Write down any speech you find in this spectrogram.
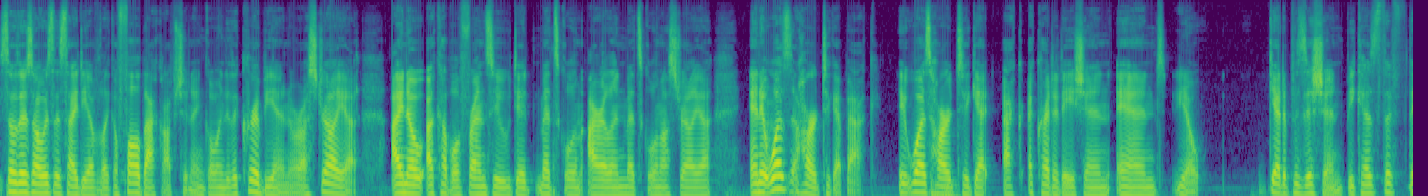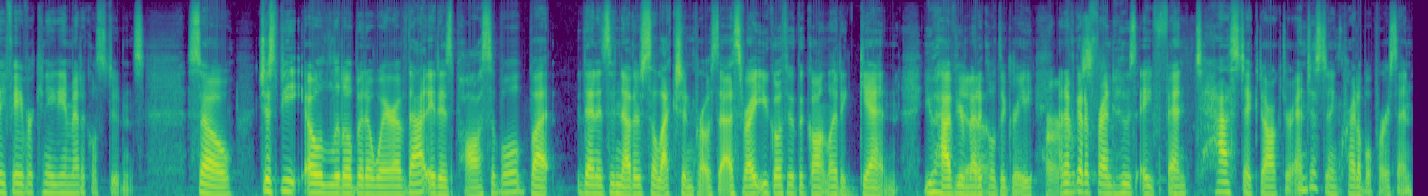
So mm-hmm. there's always this idea of like a fallback option and going to the Caribbean or Australia. I know a couple of friends who did med school in Ireland, med school in Australia, and it was hard to get back. It was hard mm-hmm. to get ac- accreditation and you know get a position because the, they favor Canadian medical students. So just be a little bit aware of that. It is possible, but then it's another selection process, right? You go through the gauntlet again. You have your yeah. medical degree. And I've got a friend who's a fantastic doctor and just an incredible person.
